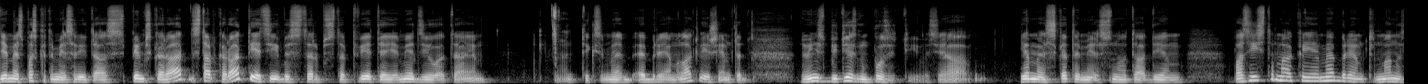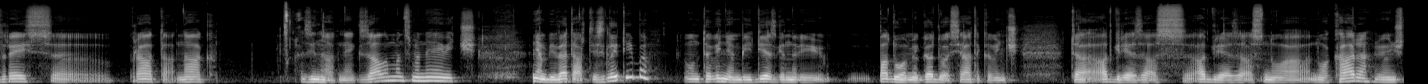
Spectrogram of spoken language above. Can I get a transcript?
ja mēs paskatāmies arī tās pirmskara, starpkara attiecības starp, starp vietējiem iedzīvotājiem, tiksim, ebrejiem un latviešiem, tad nu, viņas bija diezgan pozitīvas. Jā. Ja mēs skatāmies no tādiem pazīstamākajiem ebrejiem, tad man uzreiz uh, prātā nāk zinātnieks Zalamans Manevičs. Viņam bija vetārta izglītība, Un viņam bija diezgan arī padomju gados, jā, tā, ka viņš atgriezās, atgriezās no, no kara, jo viņš,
